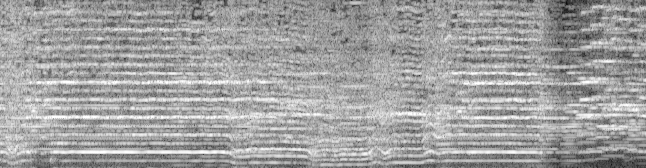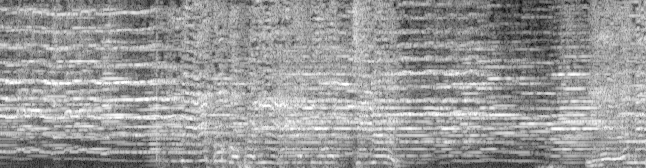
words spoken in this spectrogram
మహాత్మా. మీకు గొప్ప వచ్చిన ఏమి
